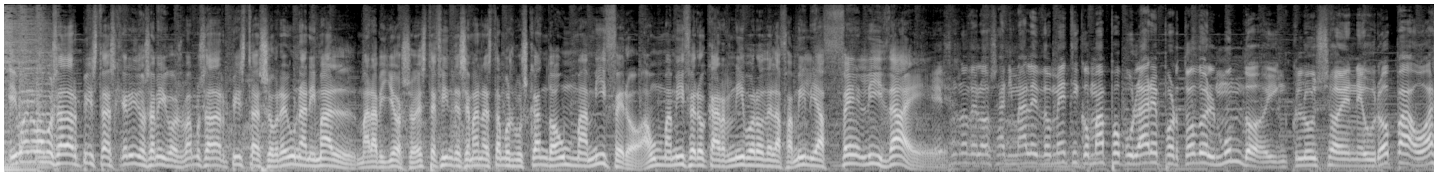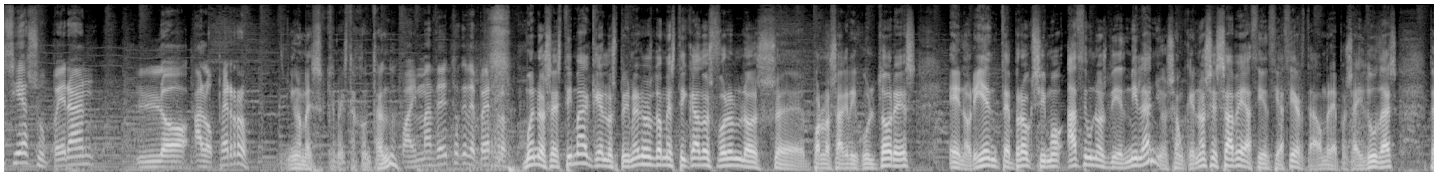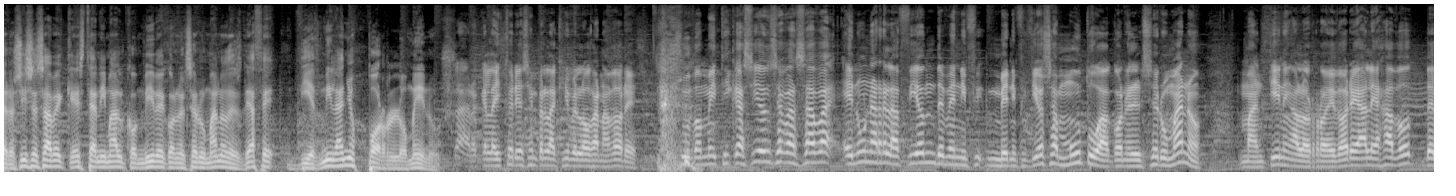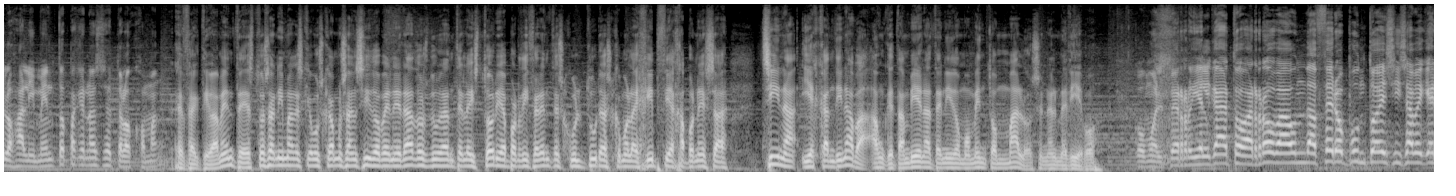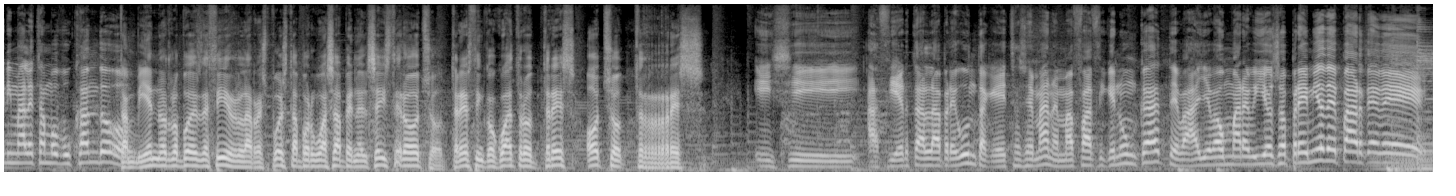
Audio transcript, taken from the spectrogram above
Y bueno, vamos a dar pistas, queridos amigos, vamos a dar pistas sobre un animal maravilloso. Este fin de semana estamos buscando a un mamífero, a un mamífero carnívoro de la familia Felidae. Es uno de los animales domésticos más populares por todo el mundo. Incluso en Europa o Asia superan lo- a los perros. No me, ¿Qué me estás contando? Pues hay más de esto que de perros. Bueno, se estima que los primeros domesticados fueron los, eh, por los agricultores en Oriente Próximo hace unos 10.000 años, aunque no se sabe a ciencia cierta. Hombre, pues hay dudas, pero sí se sabe que este animal convive con el ser humano desde hace 10.000 años por lo menos. Claro que la historia siempre la escriben los ganadores. Su domesticación se basaba en una relación de benefi- beneficiosa mutua con el ser humano. Mantienen a los roedores alejados de los alimentos para que no se te los coman. Efectivamente, estos animales que buscamos han sido venerados durante la historia por diferentes culturas como la egipcia, japonesa, china y escandinava, aunque también ha tenido momentos malos en el medievo. Como el perro y el gato, arroba onda cero punto es y sabe qué animal estamos buscando. También nos lo puedes decir, la respuesta por WhatsApp en el 608-354-383. Y si aciertas la pregunta, que esta semana es más fácil que nunca, te vas a llevar un maravilloso premio de parte de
